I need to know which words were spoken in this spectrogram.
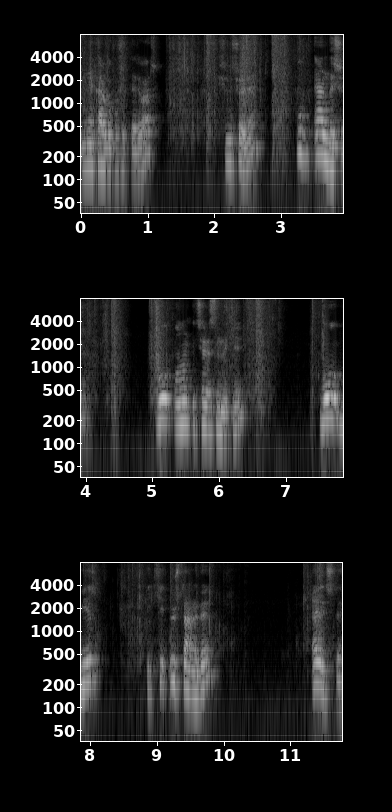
yine kargo poşetleri var. Şimdi şöyle. Bu en dışı. Bu onun içerisindeki. Bu bir, iki, üç tane de en içte.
